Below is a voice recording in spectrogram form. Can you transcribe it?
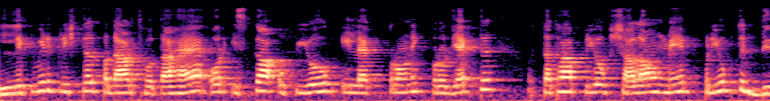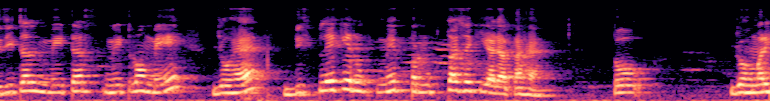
लिक्विड क्रिस्टल पदार्थ होता है और इसका उपयोग इलेक्ट्रॉनिक प्रोजेक्ट तथा प्रयोगशालाओं में प्रयुक्त डिजिटल मीटर मीटरों में जो है, डिस्प्ले के रूप में प्रमुखता से किया जाता है। तो जो हमारी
